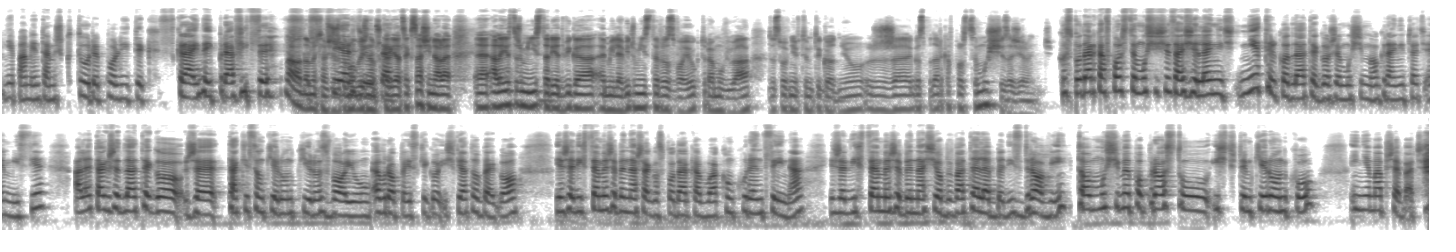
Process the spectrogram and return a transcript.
nie pamiętam już, który polityk skrajnej prawicy. No, domyślam się, że to mógł być na przykład tak. Jacek Sasin, ale, e, ale jest też minister Jadwiga Emilewicz, minister rozwoju, która mówiła dosłownie w tym tygodniu, że gospodarka w Polsce musi się zazielenić. Gospodarka w Polsce musi się zazielenić nie tylko dlatego, że musimy ograniczać emisje, ale także dlatego, że takie są kierunki rozwoju europejskiego i światowego jeżeli chcemy, żeby nasza gospodarka była konkurencyjna, jeżeli chcemy, żeby nasi obywatele byli zdrowi, to musimy po prostu iść w tym kierunku i nie ma przebacz.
